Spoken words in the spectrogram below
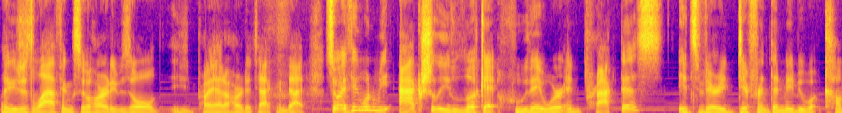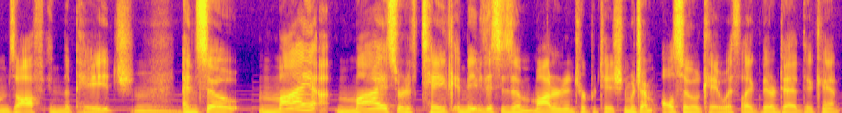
Like he was just laughing so hard he was old, he probably had a heart attack and died. So I think when we actually look at who they were in practice, it's very different than maybe what comes off in the page. Mm. And so my my sort of take and maybe this is a modern interpretation which I'm also okay with like they're dead they can't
